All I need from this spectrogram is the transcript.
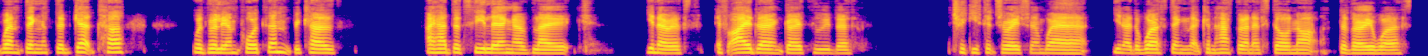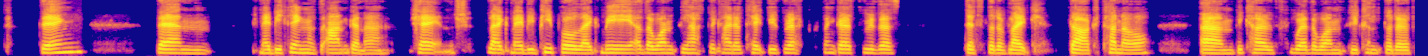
when things did get tough was really important because I had this feeling of like, you know, if if I don't go through this tricky situation where you know, the worst thing that can happen is still not the very worst thing, then maybe things aren't gonna change. Like maybe people like me are the ones who have to kind of take these risks and go through this this sort of like dark tunnel um, because we're the ones who can sort of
